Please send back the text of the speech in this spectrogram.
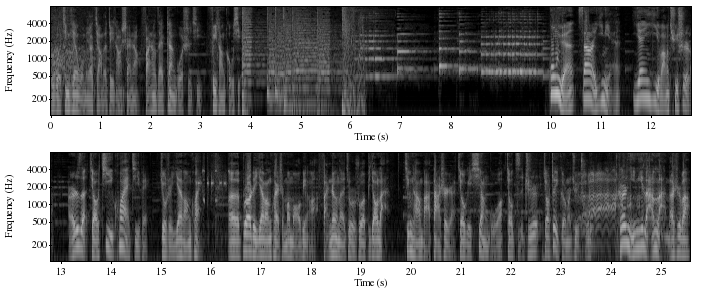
不过今天我们要讲的这场禅让发生在战国时期，非常狗血。公元三二一年，燕翼王去世了，儿子叫季快继位，就是燕王哙。呃，不知道这燕王哙什么毛病啊？反正呢，就是说比较懒，经常把大事啊交给相国，叫子之，叫这哥们儿去处理。可是你你懒不懒吧，是吧？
